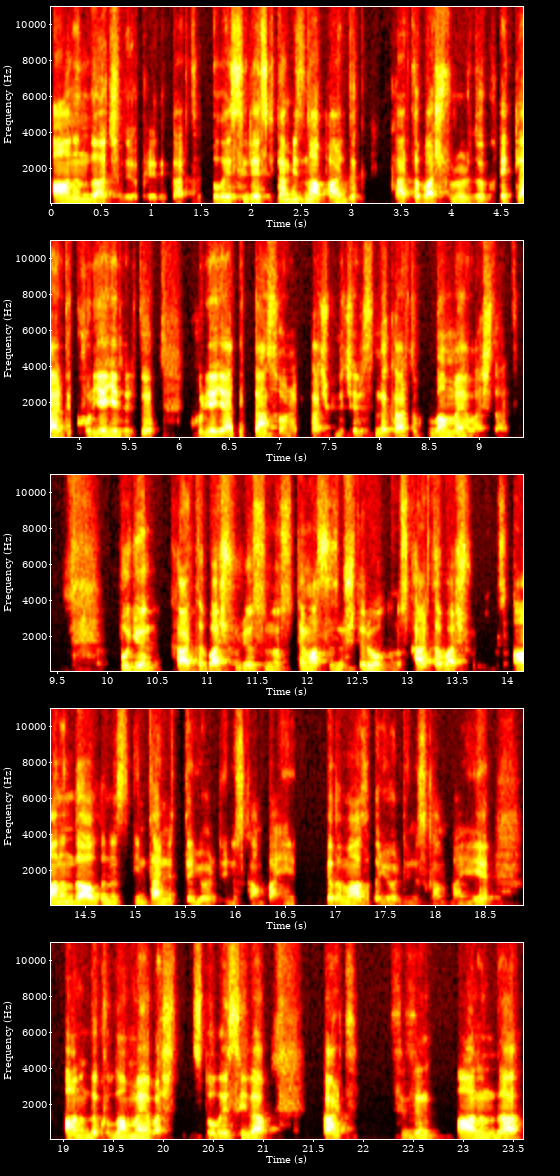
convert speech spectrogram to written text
anında açılıyor kredi kartı. Dolayısıyla eskiden biz ne yapardık? Karta başvururduk, beklerdik, kurye gelirdi. Kurye geldikten sonra birkaç gün içerisinde kartı kullanmaya başlardık. Bugün karta başvuruyorsunuz, temassız müşteri oldunuz, karta başvurdunuz, anında aldınız, internette gördüğünüz kampanyayı ya da mağazada gördüğünüz kampanyayı anında kullanmaya başladınız. Dolayısıyla kart sizin anında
